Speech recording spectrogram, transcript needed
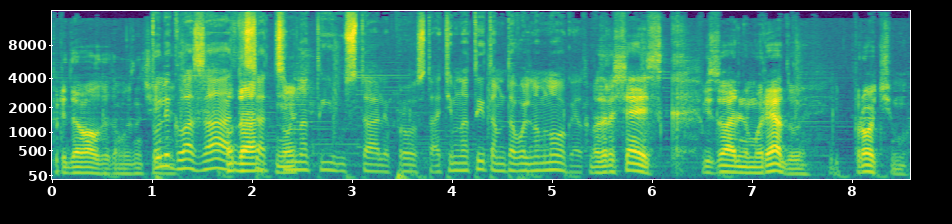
придавал этому значения. То ли глаза ну, от, да, от темноты ночь. устали просто, а темноты там довольно много. Возвращаясь к визуальному ряду и прочему,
